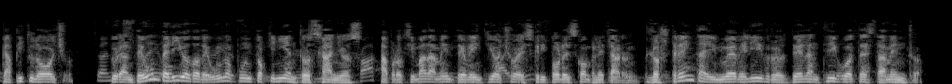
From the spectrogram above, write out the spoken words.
capítulo 8. Durante un período de 1.500 años, aproximadamente 28 escritores completaron los 39 libros del Antiguo Testamento.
